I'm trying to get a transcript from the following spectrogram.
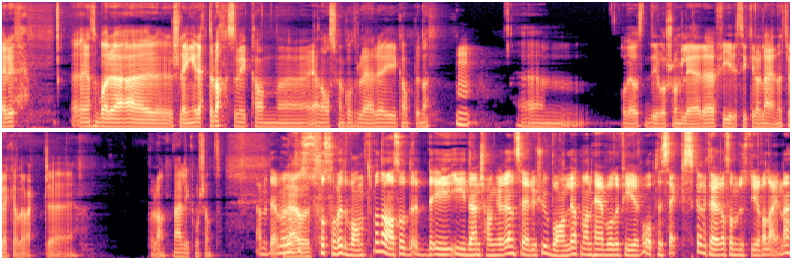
Eller eh, en som bare er, slenger etter, da, som vi kan, eh, en av oss kan kontrollere i kampene. Mm. Um, og det å drive og sjonglere fire stykker aleine tror jeg ikke hadde vært uh, på langt nær like morsomt. Ja, men det er vi jo for, for så vidt vant med. da. Altså, det, det, i, I den sjangeren så er det jo ikke uvanlig at man har både fire og opptil seks karakterer som du styrer alene.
